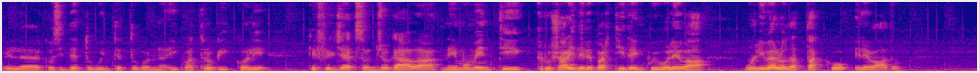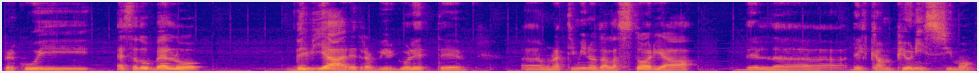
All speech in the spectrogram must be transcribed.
il, cosiddetto quintetto con i quattro piccoli, che Phil Jackson giocava nei momenti cruciali delle partite in cui voleva un livello d'attacco elevato. Per cui è stato bello deviare, tra virgolette, uh, un attimino dalla storia del, del, campionissimo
